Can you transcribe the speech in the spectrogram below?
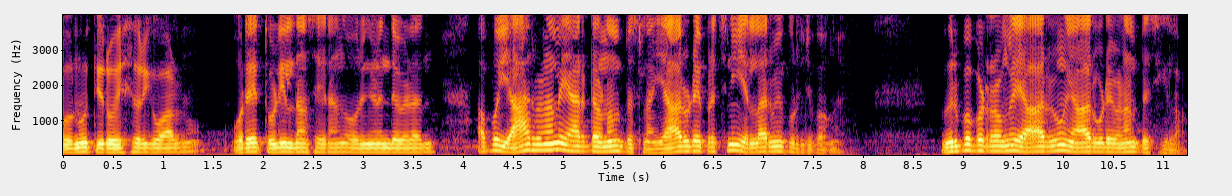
ஒரு நூற்றி இருபது வயசு வரைக்கும் வாழணும். ஒரே தொழில் தான் செய்கிறாங்க ஒருங்கிணைந்த வேலை அப்போ யார் வேணாலும் யார்கிட்ட வேணாலும் பேசலாம். யாருடைய பிரச்சனையும் எல்லாருமே புரிஞ்சுப்பாங்க. விருப்பப்படுறவங்க யாரும் யார் கூட வேணாலும் பேசிக்கலாம்.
